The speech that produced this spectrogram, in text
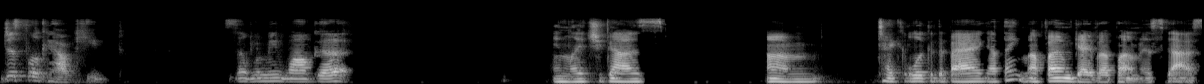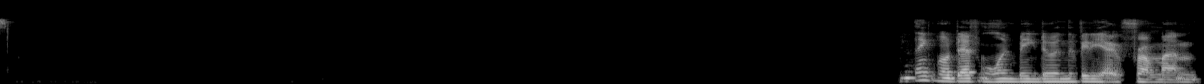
Just look how cute. So let me walk up and let you guys um take a look at the bag. I think my phone gave up on us, guys. I think we'll definitely be doing the video from um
